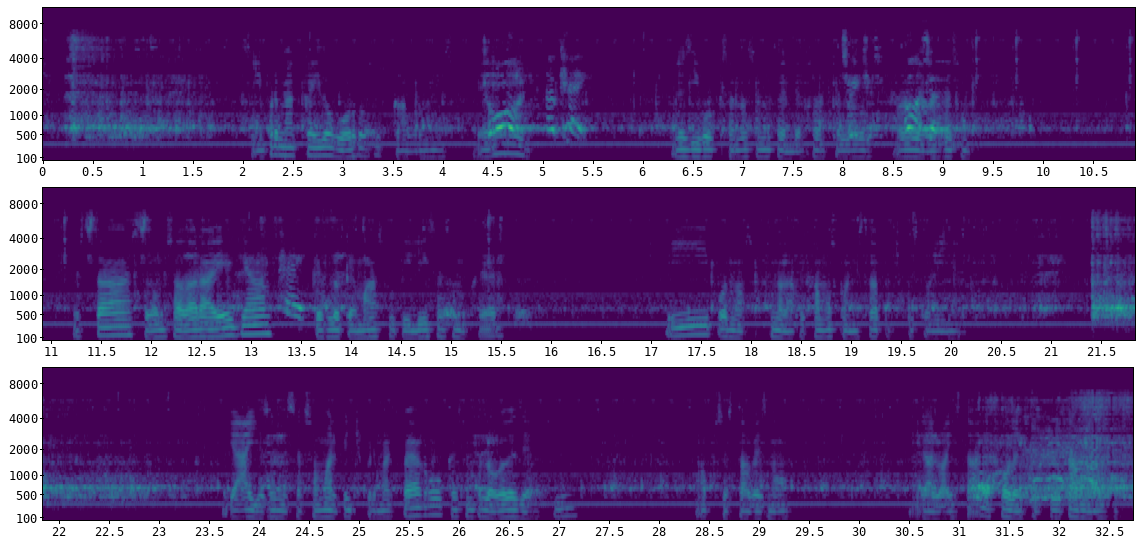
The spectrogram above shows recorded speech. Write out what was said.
Siempre me han caído gordos esos cabrones. Les digo que se anda haciendo pendeja de aquel lado. Ahora le eso. Esta se vamos a dar a ella que es lo que más utiliza esa mujer. Y pues nos, nos la fijamos con esta pistolilla. Ya, y es donde se asoma el pinche primer perro, que siempre lo veo desde aquí. No, pues esta vez no. Míralo, ahí está, hijo de su puta madre.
